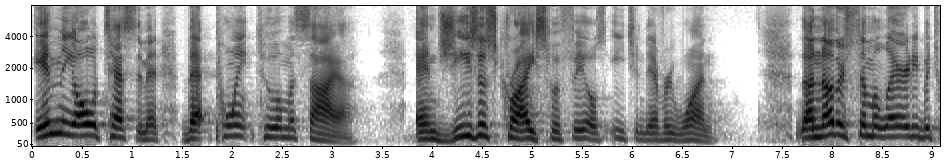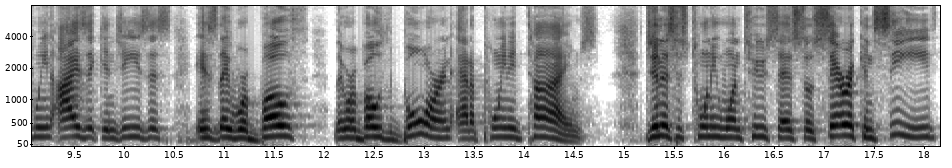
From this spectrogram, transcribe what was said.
in the Old Testament that point to a Messiah. And Jesus Christ fulfills each and every one. Another similarity between Isaac and Jesus is they were both, they were both born at appointed times. Genesis 21 2 says, So Sarah conceived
